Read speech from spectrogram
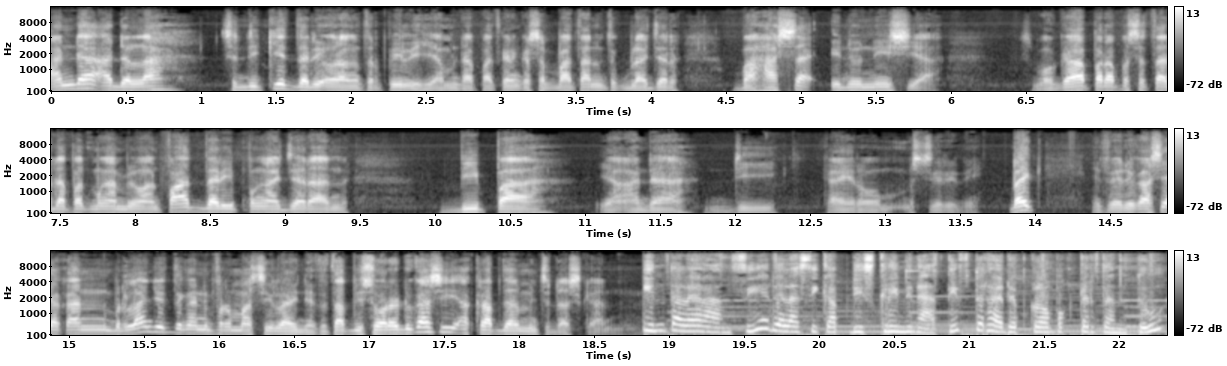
Anda adalah sedikit dari orang terpilih yang mendapatkan kesempatan untuk belajar bahasa Indonesia. Semoga para peserta dapat mengambil manfaat dari pengajaran BIPA yang ada di Kairo, Mesir ini. Baik, Info Edukasi akan berlanjut dengan informasi lainnya. Tetap di Suara Edukasi, akrab dan mencerdaskan. Intoleransi adalah sikap diskriminatif terhadap kelompok tertentu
